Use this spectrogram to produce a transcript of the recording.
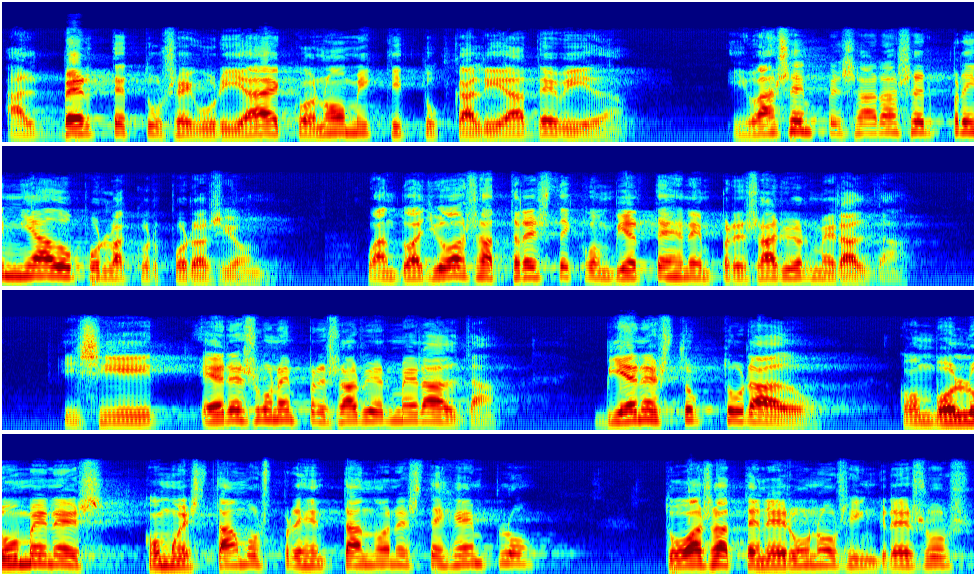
al verte tu seguridad económica y tu calidad de vida. Y vas a empezar a ser premiado por la corporación. Cuando ayudas a tres te conviertes en empresario esmeralda. Y si eres un empresario esmeralda, bien estructurado, con volúmenes como estamos presentando en este ejemplo, tú vas a tener unos ingresos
